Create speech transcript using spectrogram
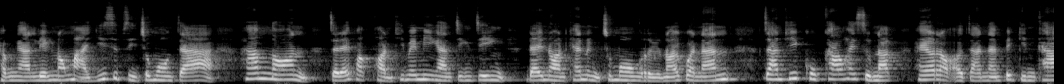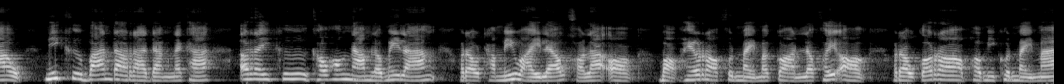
ทำงานเลี้ยงน้องหมา 24 ชั่วโมงจ้า ห้ามนอน จะได้พักผ่อนที่ไม่มีงานจริง ๆ ได้นอนแค่หนึ่งชั่วโมงหรือน้อยกว่านั้น จานที่คุกข้าวให้สุนัข ให้เราเอาจานนั้นไปกินข้าว นี่คือบ้านดาราดังนะคะ อะไรคือเข้าห้องน้ำแล้วไม่ล้าง เราทำไม่ไหวแล้วขอลาออก บอกให้รอคนใหม่มาก่อนแล้วค่อยออก เราก็รอพอมีคนใหม่มา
